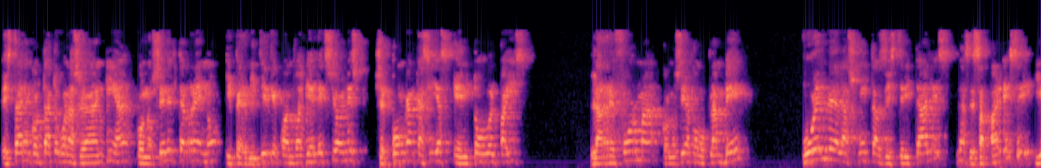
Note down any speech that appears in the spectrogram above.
estar en contacto con la ciudadanía, conocer el terreno y permitir que cuando haya elecciones se pongan casillas en todo el país. La reforma conocida como Plan B vuelve a las juntas distritales, las desaparece y,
